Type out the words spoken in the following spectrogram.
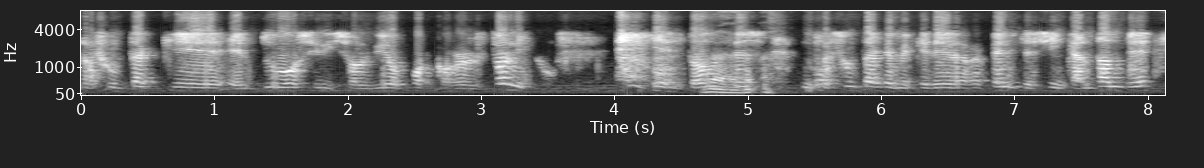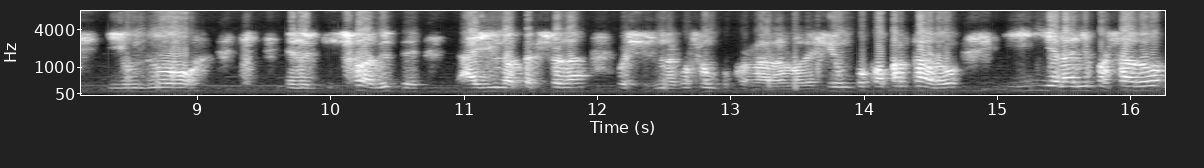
resulta que el dúo se disolvió por correo electrónico. Entonces resulta que me quedé de repente sin cantante y un dúo en el que solamente hay una persona, pues es una cosa un poco rara. Lo dejé un poco apartado y el año pasado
